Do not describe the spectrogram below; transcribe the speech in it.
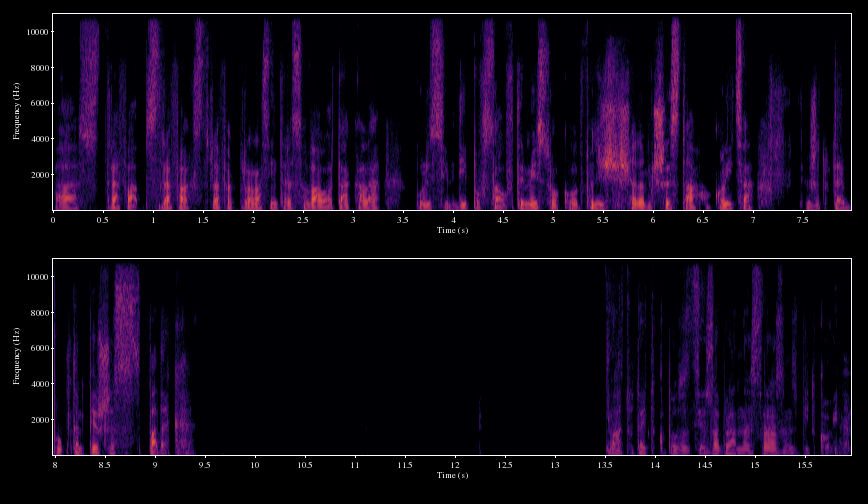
A strefa, strefa, strefa, która nas interesowała, tak, ale Pulse CVD powstał w tym miejscu około 27300 okolica, także tutaj był ten pierwszy spadek. A tutaj tylko pozycje zabrane z, razem z Bitcoinem.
